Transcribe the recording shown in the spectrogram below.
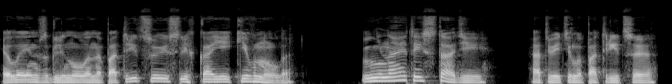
Элейн взглянула на Патрицию и слегка ей кивнула. Не на этой стадии, ответила Патриция.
